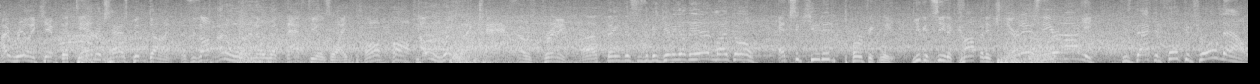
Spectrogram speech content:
I really can't. The damage has been done. This is up. I don't want to know what that feels like. Oh, oh, oh right to the calf. That was pretty. I think this is the beginning of the end, Michael. Executed perfectly. You can see the confidence. There it is, the Uranage. He's back in full control now.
